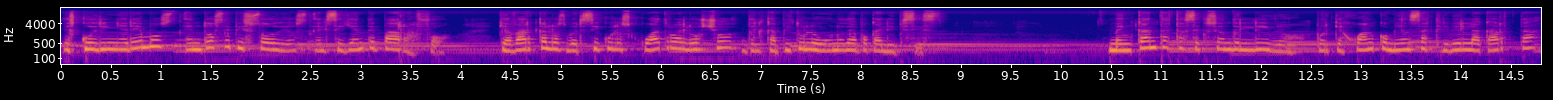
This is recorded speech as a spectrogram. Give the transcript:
Escudriñaremos en dos episodios el siguiente párrafo que abarca los versículos 4 al 8 del capítulo 1 de Apocalipsis. Me encanta esta sección del libro porque Juan comienza a escribir la carta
